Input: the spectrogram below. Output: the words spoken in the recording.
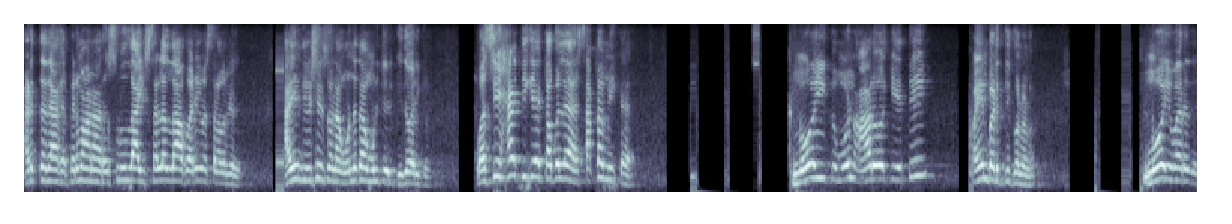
அடுத்ததாக பெருமானார் ரசூலுல்லாஹி ஸல்லல்லாஹு அலைஹி வஸல்லம் அவர்கள் ஐந்து விஷயம் சொன்னாங்க. ஒன்று தான் முடிஞ்சிருக்கு இது வரைக்கும். வசிஹத்திக கபல சக்கமிக்க நோய்க்கு முன் ஆரோக்கியத்தை பயன்படுத்தி கொள்ளணும். நோய் வருது.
